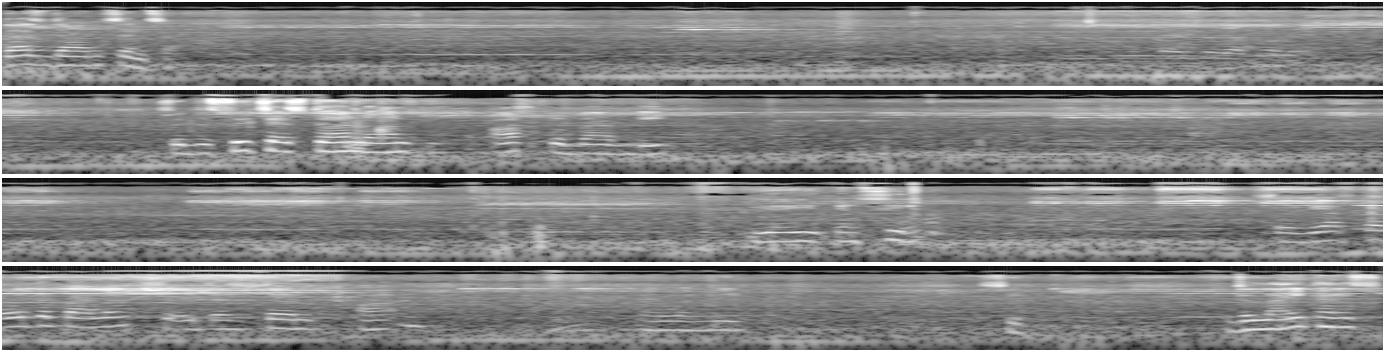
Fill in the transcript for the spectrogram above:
dusk dawn sensor. So the switch has turned on off probably here you can see. So we have covered the panel so it has turned on. And when we see the light has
